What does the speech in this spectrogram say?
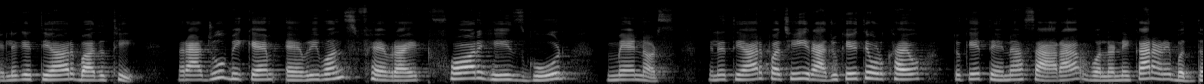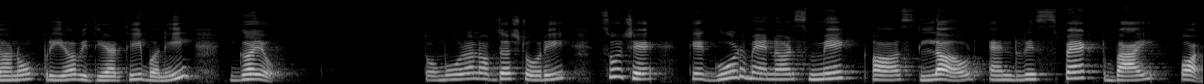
એટલે કે ત્યારબાદથી. Raju became everyone's favourite for his good manners એટલે ત્યાર પછી રાજુ કેવી રીતે ઓળખાયો? તો કે તેના સારા વલણને કારણે બધાનો પ્રિય વિદ્યાર્થી બની ગયો. તો મોરલ ઓફ ધ સ્ટોરી શું છે? કે good manners make us loved and respect by all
